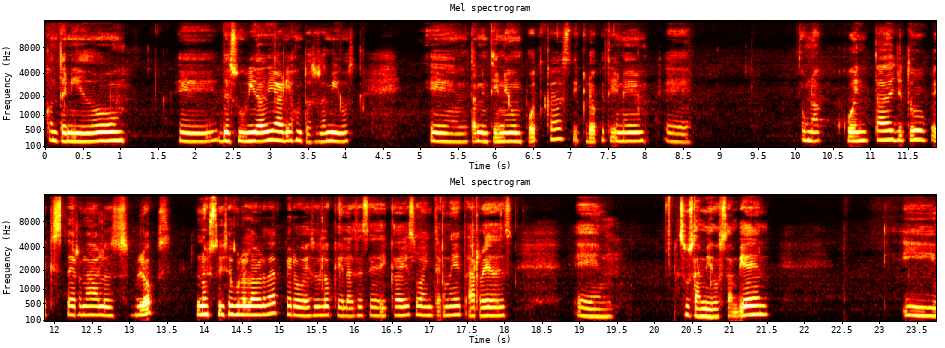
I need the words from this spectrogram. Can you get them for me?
contenido de su vida diaria junto a sus amigos Em, también tiene un podcast y creo que tiene eh, una cuenta de YouTube externa a los blogs. No estoy segura la verdad, pero eso es lo que él hace, se dedica a eso, a internet, a redes, em, sus amigos también. Y,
